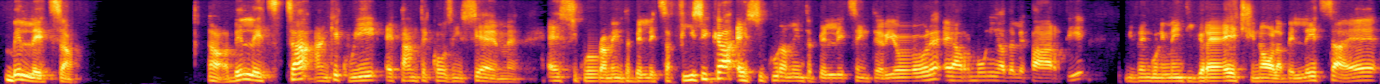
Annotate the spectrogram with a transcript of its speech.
Bellezza. Allora, bellezza, anche qui, è tante cose insieme è sicuramente bellezza fisica, è sicuramente bellezza interiore, è armonia delle parti. Mi vengono in mente i greci, no? La bellezza è,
